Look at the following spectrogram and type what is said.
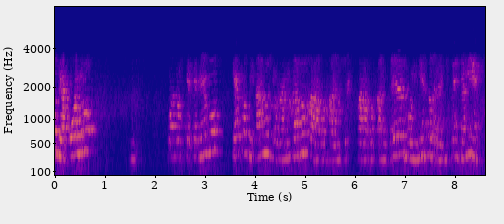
grupos de apoyo con los que tenemos que coordinarnos y organizarnos para fortalecer, para fortalecer el movimiento de resistencia. Miren,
